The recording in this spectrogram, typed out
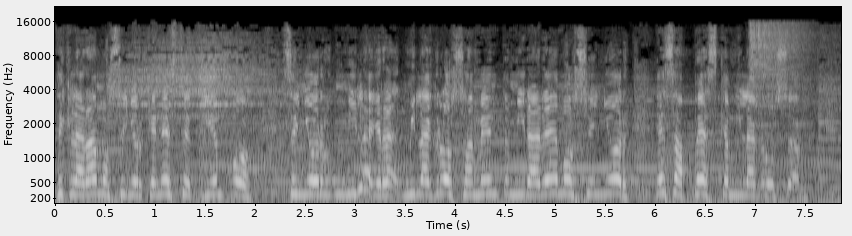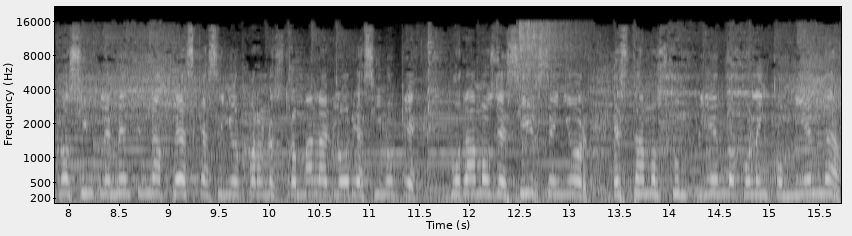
Declaramos, Señor, que en este tiempo Señor, milagrosamente miraremos, Señor, esa pesca milagrosa. No simplemente una pesca, Señor, para nuestra mala gloria, sino que podamos decir, Señor, estamos cumpliendo con la encomienda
